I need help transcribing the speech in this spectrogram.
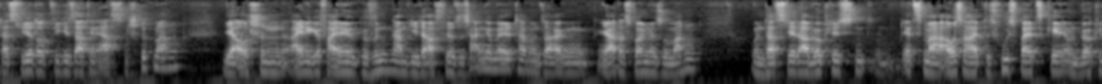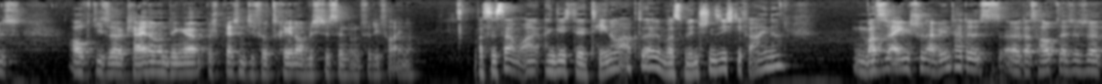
dass wir dort, wie gesagt, den ersten Schritt machen wir auch schon einige Vereine gefunden haben, die dafür sich angemeldet haben und sagen, ja, das wollen wir so machen. Und dass wir da wirklich jetzt mal außerhalb des Fußballs gehen und wirklich auch diese kleineren Dinge besprechen, die für Trainer wichtig sind und für die Vereine. Was ist da eigentlich der Tenor aktuell? Was wünschen sich die Vereine? Was ich eigentlich schon erwähnt hatte, ist äh, das hauptsächliche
